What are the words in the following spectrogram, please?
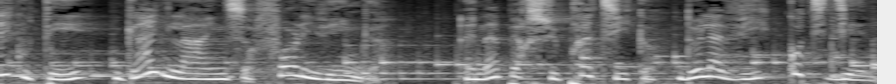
écoutez Guidelines for Living, un aperçu pratique de la vie quotidienne.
